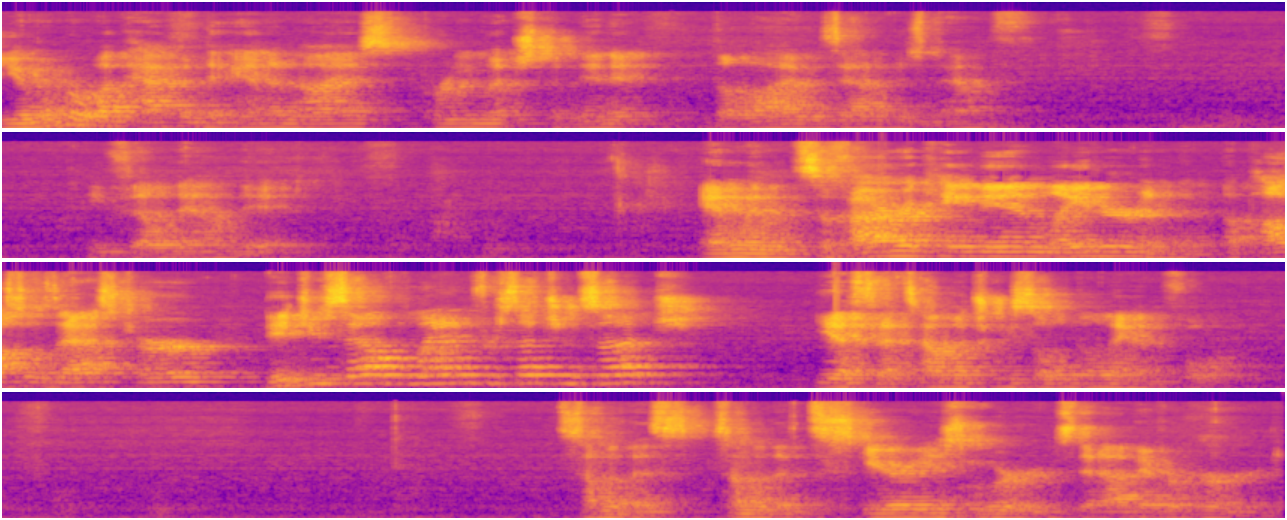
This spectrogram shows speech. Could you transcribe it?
Do you remember what happened to Ananias pretty much the minute the lie was out of his mouth? He fell down dead. And when Sapphira came in later and the apostles asked her, Did you sell the land for such and such? Yes, that's how much we sold the land for. some of the some of the scariest words that I've ever heard.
